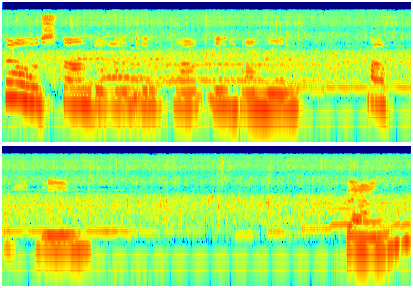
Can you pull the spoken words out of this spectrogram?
Kaostan doğan ilham, ilhamın saf ışığıyım. Ben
